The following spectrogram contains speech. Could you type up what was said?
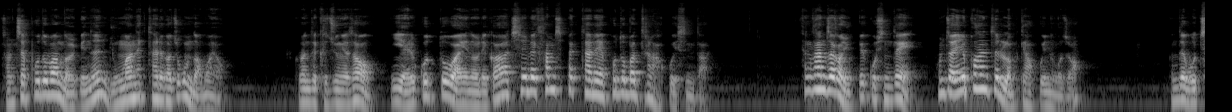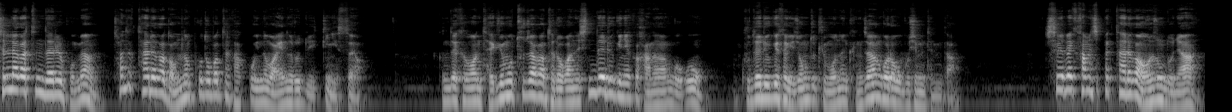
전체 포도밭 넓이는 6만 헥타르가 조금 넘어요. 그런데 그 중에서 이 엘코또 와이너리가 730헥타르의 포도밭을 갖고 있습니다. 생산자가 600곳인데 혼자 1%를 넘게 갖고 있는 거죠. 근데 뭐 칠레 같은 데를 보면 1000헥타르가 넘는 포도밭을 갖고 있는 와이너리도 있긴 있어요. 근데 그건 대규모 투자가 들어가는 신대륙이니까 가능한 거고 구대륙에서 이 정도 규모는 굉장한 거라고 보시면 됩니다. 730헥타르가 어느 정도냐?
